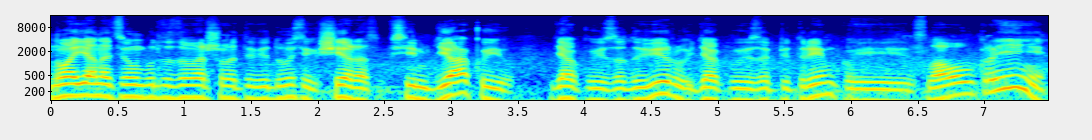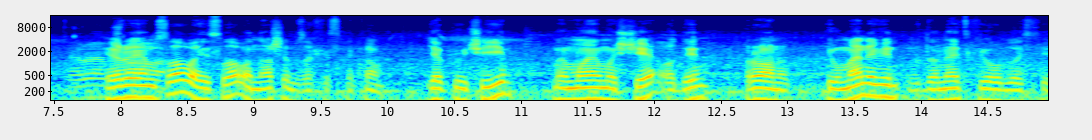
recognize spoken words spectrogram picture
Ну а я на цьому буду завершувати відосик. Ще раз всім дякую. Дякую за довіру, дякую за підтримку і слава Україні! Героям слава і слава нашим захисникам. Дякуючи їм, ми маємо ще один ранок. І у мене він в Донецькій області.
